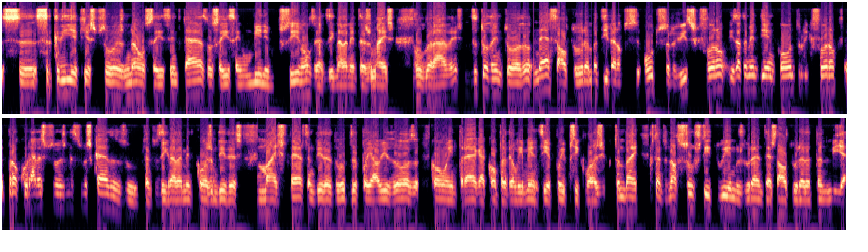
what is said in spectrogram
se, se queria que as pessoas não saíssem de casa ou saíssem o mínimo possível, designadamente as mais vulneráveis, de todo em todo, nessa altura mantiveram-se outros serviços que foram exatamente de encontro e que foram procurar as pessoas nas suas casas, portanto, designadamente com as medidas mais perto, a medida do, de apoio ao idoso, com a entrega, a compra de alimentos e apoio psicológico também. Portanto, nós substituímos durante esta altura da pandemia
